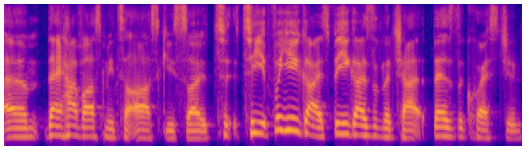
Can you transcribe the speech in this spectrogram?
um, they have asked me to ask you. So to, to you, for you guys, for you guys in the chat, there's the question.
